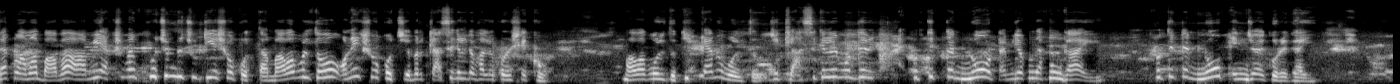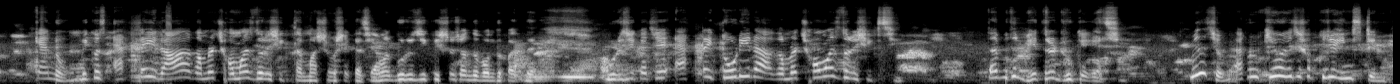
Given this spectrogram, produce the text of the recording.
দেখো আমার বাবা আমি একসময় প্রচণ্ড চুটিয়ে শো করতাম। বাবা বলতো অনেক শো করছি এবার ক্লাসিক্যালটা ভালো করে শেখো। বাবা বলতো কি কেন বলতো? যে ক্লাসিক্যালের মধ্যে প্রত্যেকটা নোট আমি যখন এখন গাই প্রত্যেকটা নোট এনজয় করে গাই। কেন? বিকজ একটাই রাগ আমরা ছ মাস ধরে শিখতাম মাস্টারমশের কাছে, আমার গুরুজি কৃষ্ণচন্দ্র বন্দ্যোপাধ্যায়। গুরুজির কাছে একটাই তোরই রাগ আমরা ছ মাস ধরে শিখছি। তার ভিতরে ভেতরে ঢুকে গেছে। বুঝেছ? এখন কি হয়ে গেছে সবকিছু ইনস্ট্যান্ট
